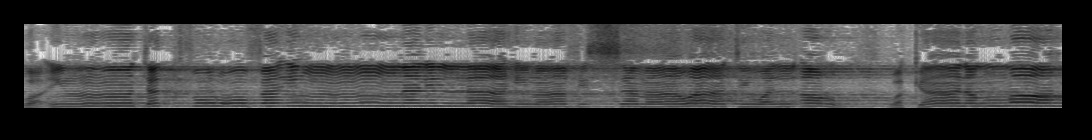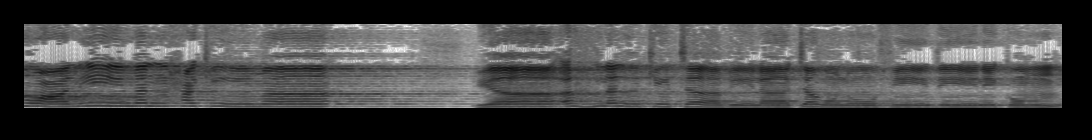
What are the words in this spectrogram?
وإن تكفروا فإن لله ما في السماوات والأرض وكان الله عليما حكيما يا أهل الكتاب لا تغلوا في دينكم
